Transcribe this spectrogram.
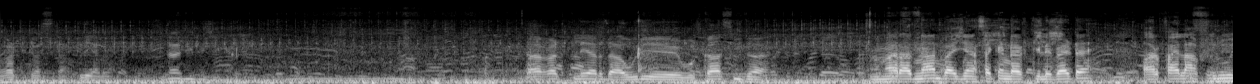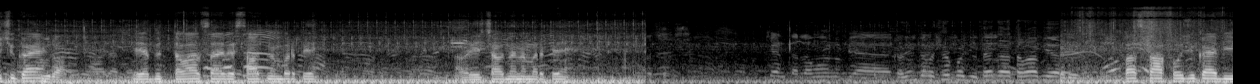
vart kasta player. Dagar player da uri वकासी da. हमारा अदनान भाई जहाँ सेकंड हाफ़ के लिए बैठा है। और पहला हाफ़ शुरू हो चुका है. ये अभी तवाब साहब है सात नंबर पे और ये चौदह नंबर पे। फ़र्स्ट हाफ़ हो चुका है अभी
